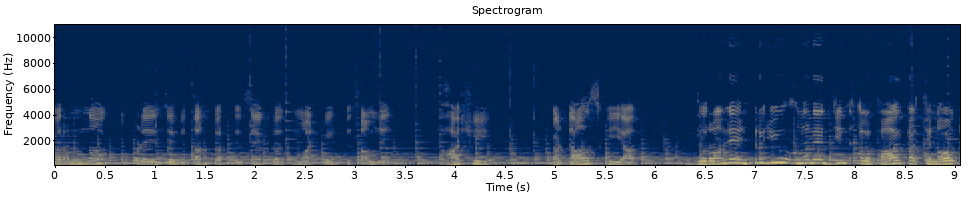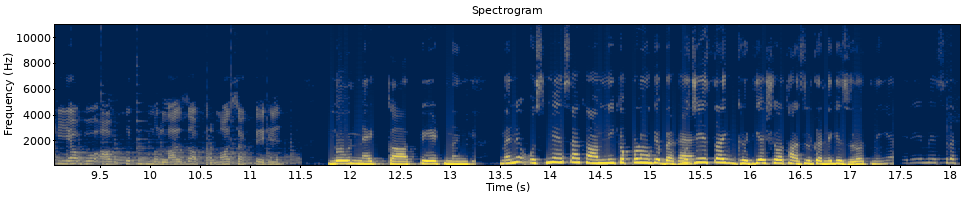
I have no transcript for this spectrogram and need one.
बरमना कपड़े जेबतन करके सैकड़ों तमाशीन के सामने फाशी का डांस किया। दौरान इंटरव्यू उन्होंने जिन अल्फाज का चुनाव किया, वो आप खुद मुलाजा फरमा सकते हैं। लो नेक का, पेट नंगे। मैंने उसमें ऐसा काम नहीं, कपड़ों के बगैर। मुझे ऐसा घटिया शोत हासिल करने की ज़रूरत नहीं है। मेरे में सिर्फ़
